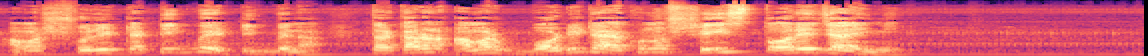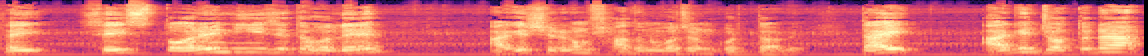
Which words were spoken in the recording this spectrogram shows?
আমার শরীরটা টিকবে? টিকবে না। তার কারণ আমার বডিটা এখনও সেই স্তরে যায়নি। তাই সেই স্তরে নিয়ে যেতে হলে আগে সেরকম সাধন ভোজন করতে হবে। তাই আগে যতটা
